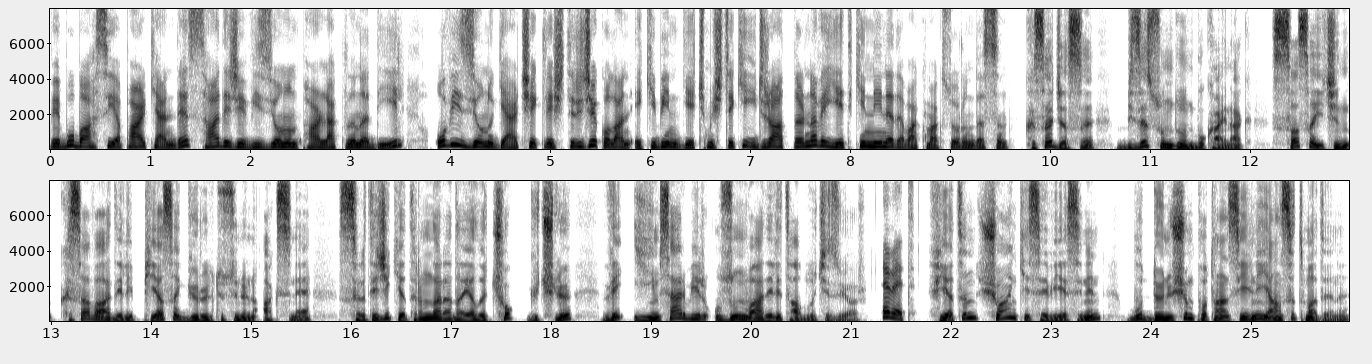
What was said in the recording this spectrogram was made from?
Ve bu bahsi yaparken de sadece vizyonun parlaklığına değil, o vizyonu gerçekleştirecek olan ekibin geçmişteki icraatlarına ve yetkinliğine de bakmak zorundasın. Kısacası bize sunduğun bu kaynak, Sasa için kısa vadeli piyasa gürültüsünün aksine stratejik yatırımlara dayalı çok güçlü ve iyimser bir uzun vadeli tablo çiziyor. Evet, Fiyatın şu anki seviyesinin bu dönüşüm potansiyelini yansıtmadığını,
